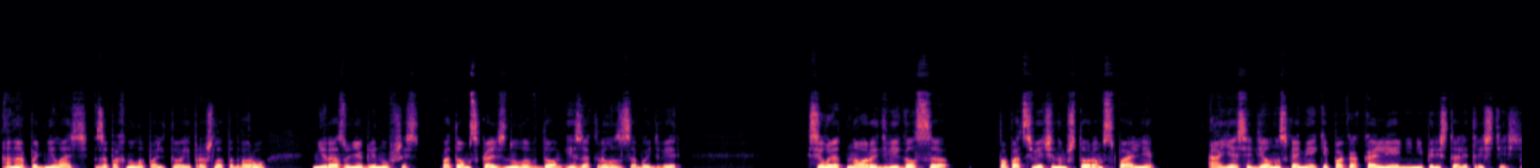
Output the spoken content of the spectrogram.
Она поднялась, запахнула пальто и прошла по двору, ни разу не оглянувшись, потом скользнула в дом и закрыла за собой дверь. Силуэт Норы двигался по подсвеченным шторам в спальне, а я сидел на скамейке, пока колени не перестали трястись.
